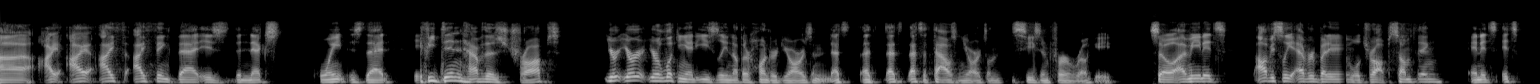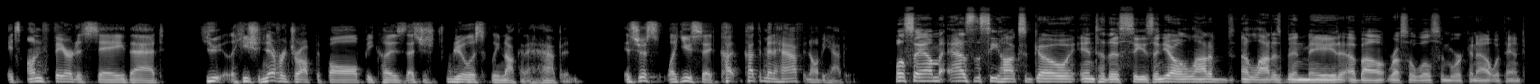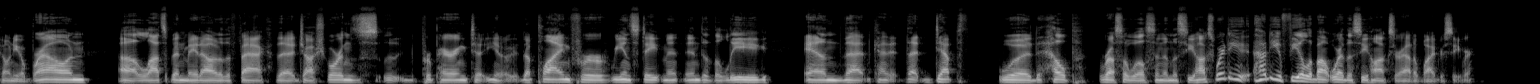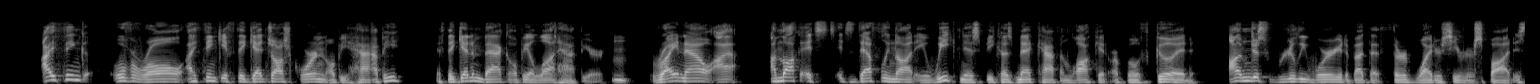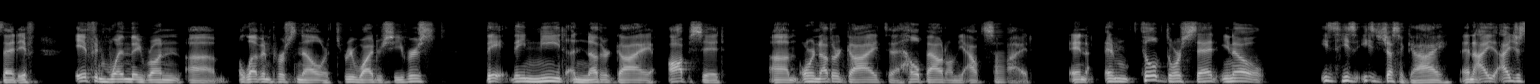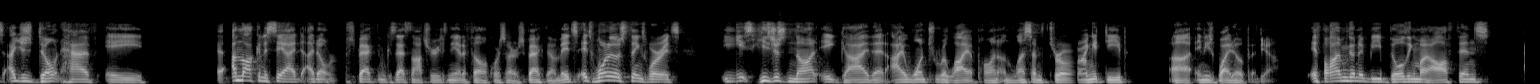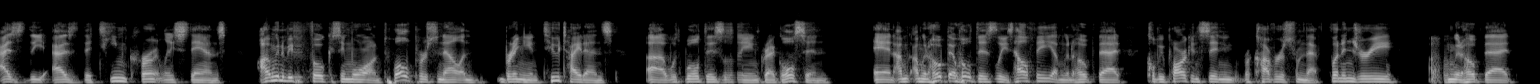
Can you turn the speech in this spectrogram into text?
uh, I I I I think that is the next point is that if he didn't have those drops, you're you're you're looking at easily another hundred yards, and that's that, that's that's a thousand yards on the season for a rookie. So I mean, it's obviously everybody will drop something, and it's it's it's unfair to say that he he should never drop the ball because that's just realistically not going to happen. It's just like you said, cut cut them in half, and I'll be happy. Well, Sam, as the Seahawks go into this season, you know a lot of a lot has been made about Russell Wilson working out with Antonio Brown. Uh, lots been made out of the fact that Josh Gordon's uh, preparing to, you know, applying for reinstatement into the league, and that kind of that depth would help Russell Wilson and the Seahawks. Where do you, how do you feel about where the Seahawks are at a wide receiver? I think overall, I think if they get Josh Gordon, I'll be happy. If they get him back, I'll be a lot happier. Mm. Right now, I I'm not. It's it's definitely not a weakness because Metcalf and Lockett are both good. I'm just really worried about that third wide receiver spot. Is that if if and when they run um, 11 personnel or three wide receivers, they they need another guy opposite um, or another guy to help out on the outside. And and Phillip Dorsett, you know, he's he's he's just a guy, and I I just I just don't have a. I'm not going to say I, I don't respect him because that's not true. He's in the NFL. Of course, I respect him. It's it's one of those things where it's he's he's just not a guy that I want to rely upon unless I'm throwing it deep uh, and he's wide open. Yeah. If I'm going to be building my offense as the as the team currently stands, I'm going to be focusing more on 12 personnel and bringing in two tight ends uh, with Will Dissly and Greg Olsen. And I'm, I'm going to hope that Will Dissly is healthy. I'm going to hope that Colby Parkinson recovers from that foot injury. I'm going to hope that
